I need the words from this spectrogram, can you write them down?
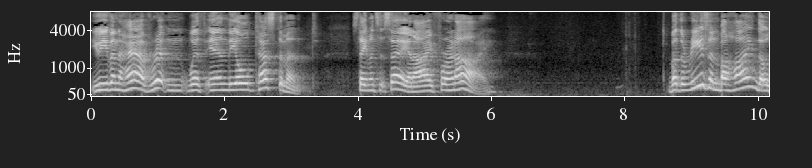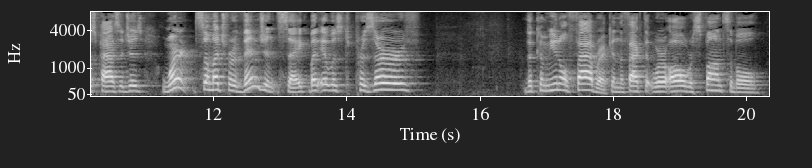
You even have written within the Old Testament statements that say an eye for an eye. But the reason behind those passages weren't so much for vengeance sake, but it was to preserve the communal fabric and the fact that we're all responsible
